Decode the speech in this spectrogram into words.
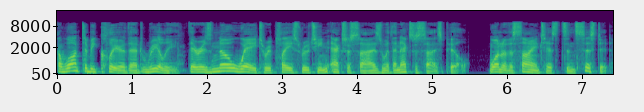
I want to be clear that really, there is no way to replace routine exercise with an exercise pill, one of the scientists insisted.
